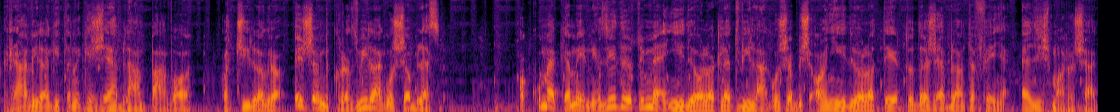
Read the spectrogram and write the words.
rávilágítanak egy zseblámpával a csillagra, és amikor az világosabb lesz, akkor meg kell mérni az időt, hogy mennyi idő alatt lett világosabb, és annyi idő alatt ért oda a zseblánt a fénye. Ez is maraság.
